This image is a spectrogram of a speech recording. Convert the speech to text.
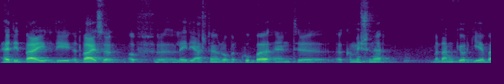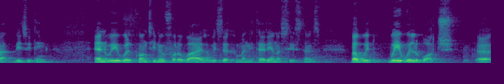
headed by the advisor of uh, Lady Ashton, Robert Cooper, and uh, a commissioner, Madame Georgieva, visiting. And we will continue for a while with the humanitarian assistance. But we, we will watch uh,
